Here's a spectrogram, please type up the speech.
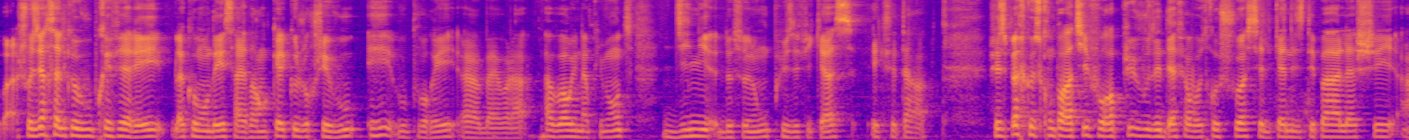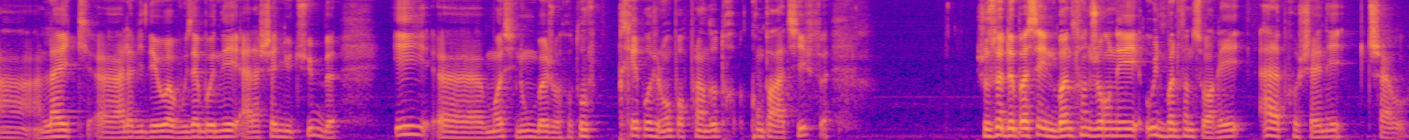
Voilà, choisir celle que vous préférez, la commander, ça arrivera en quelques jours chez vous et vous pourrez euh, ben voilà, avoir une imprimante digne de ce nom, plus efficace, etc. J'espère que ce comparatif aura pu vous aider à faire votre choix. Si c'est le cas, n'hésitez pas à lâcher un, like euh, à la vidéo, à vous abonner à la chaîne YouTube. Et euh, moi, sinon, bah, je vous retrouve très prochainement pour plein d'autres comparatifs. Je vous souhaite de passer une bonne fin de journée ou une bonne fin de soirée. À la prochaine et ciao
